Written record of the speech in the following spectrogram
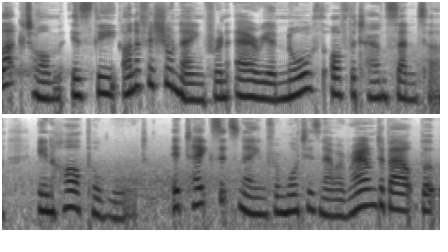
Black Tom is the unofficial name for an area north of the town centre in Harpur Ward. It takes its name from what is now a roundabout but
